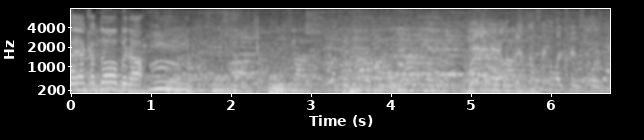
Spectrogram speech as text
A jaka dobra. Mm. Od 15 walczyłem z Polską.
